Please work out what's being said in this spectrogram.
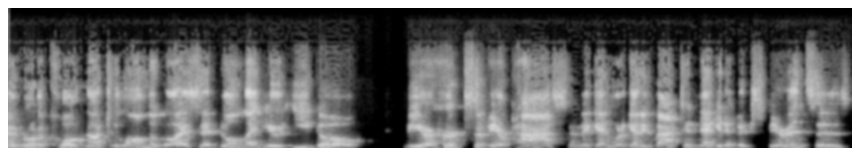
I wrote a quote not too long ago. I said, "Don't let your ego be your hurts of your past." And again, we're getting back to negative experiences.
